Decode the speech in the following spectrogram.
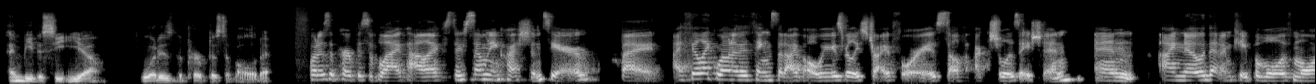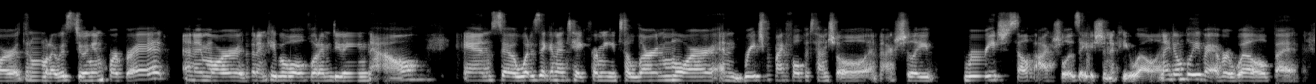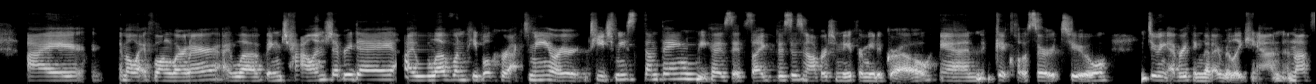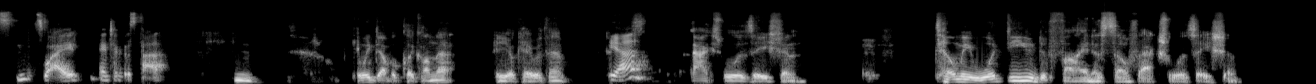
and be the CEO? What is the purpose of all of it? What is the purpose of life, Alex? There's so many questions here. But I feel like one of the things that I've always really strived for is self actualization. And I know that I'm capable of more than what I was doing in corporate, and I'm more than I'm capable of what I'm doing now. And so, what is it going to take for me to learn more and reach my full potential and actually reach self actualization, if you will? And I don't believe I ever will, but I am a lifelong learner. I love being challenged every day. I love when people correct me or teach me something because it's like this is an opportunity for me to grow and get closer to doing everything that I really can. And that's, that's why I took this path. Hmm. Can we double click on that? Are you okay with that? Yeah. Actualization. Tell me, what do you define as self actualization?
